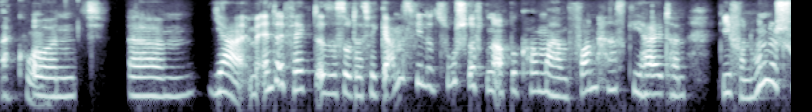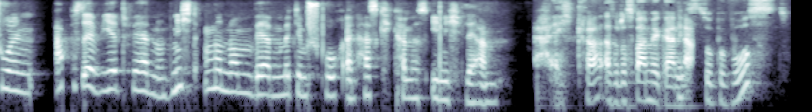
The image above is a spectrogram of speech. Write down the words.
Ach, cool. Und ähm, ja, im Endeffekt ist es so, dass wir ganz viele Zuschriften auch bekommen haben von Husky-Haltern, die von Hundeschulen abserviert werden und nicht angenommen werden mit dem Spruch, ein Husky kann das eh nicht lernen. Ach, echt krass. Also das war mir gar nicht ja. so bewusst.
